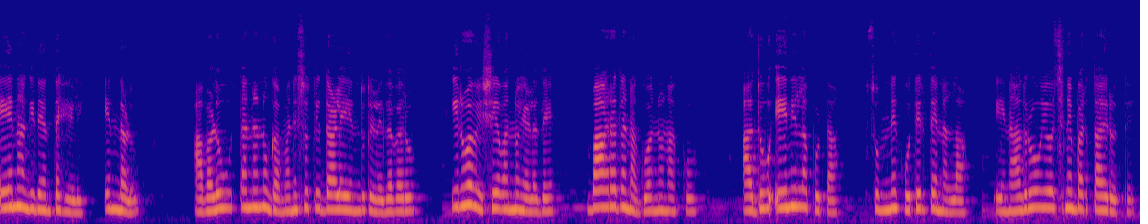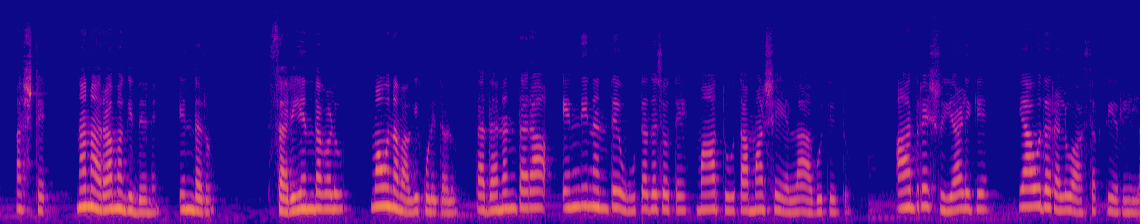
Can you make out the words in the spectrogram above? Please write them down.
ಏನಾಗಿದೆ ಅಂತ ಹೇಳಿ, ಎಂದಳು. ಅವಳು ತನ್ನನ್ನು ಗಮನಿಸುತ್ತಿದ್ದಾಳೆ ಎಂದು ತಿಳಿದವರು ಇರುವ ವಿಷಯವನ್ನು ಹೇಳದೆ ಬಾರದ ನಗುವನ್ನು ನಕ್ಕು, ಅದು ಏನಿಲ್ಲ ಪುಟ್ಟ ಸುಮ್ಮನೆ ಕೂತಿರ್ತೇನಲ್ಲ, ಏನಾದರೂ ಯೋಚನೆ ಬರ್ತಾ ಇರುತ್ತೆ, ಅಷ್ಟೇ, ನಾನು ಆರಾಮಾಗಿದ್ದೇನೆ, ಎಂದರು. ಸರಿ ಎಂದವಳು. ಮೌನವಾಗಿ ಕುಳಿತಳು. ತದನಂತರ ಎಂದಿನಂತೆ ಊಟದ ಜೊತೆ ಮಾತು, ತಮಾಷೆ ಎಲ್ಲ ಆಗುತ್ತಿತ್ತು. ಆದರೆ ಶ್ರೀಯಾಳಿಗೆ ಯಾವುದರಲ್ಲೂ ಆಸಕ್ತಿ ಇರಲಿಲ್ಲ.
